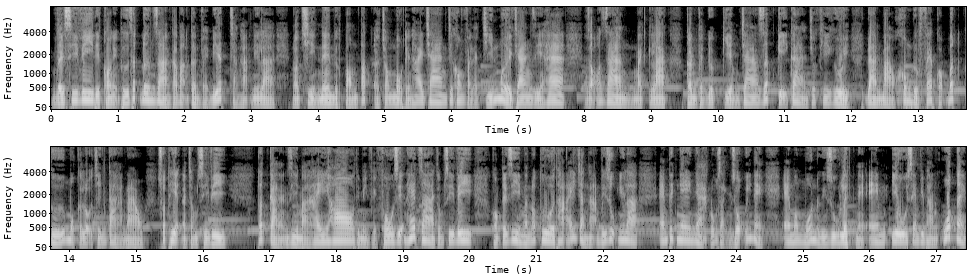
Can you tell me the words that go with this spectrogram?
Về CV thì có những thứ rất đơn giản các bạn cần phải biết, chẳng hạn như là nó chỉ nên được tóm tắt ở trong 1 đến 2 trang chứ không phải là 9 10 trang gì ha. Rõ ràng, mạch lạc, cần phải được kiểm tra rất kỹ càng trước khi gửi, đảm bảo không được phép có bất cứ một cái lỗi chính tả nào xuất hiện ở trong CV tất cả những gì mà hay ho thì mình phải phô diễn hết ra ở trong CV còn cái gì mà nó thừa thãi chẳng hạn ví dụ như là em thích nghe nhạc lúc rảnh rỗi này em mong muốn được đi du lịch này em yêu xem phim Hàn Quốc này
